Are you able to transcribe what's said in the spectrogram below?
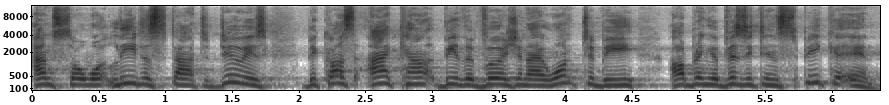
And so what leaders start to do is, because I can't be the version I want to be, I'll bring a visiting speaker in.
